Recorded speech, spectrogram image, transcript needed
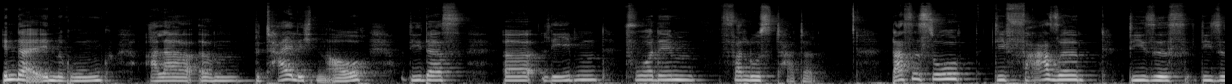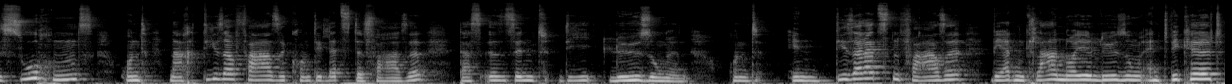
in der Erinnerung aller ähm, Beteiligten auch, die das äh, Leben vor dem Verlust hatte. Das ist so die Phase dieses, dieses Suchens und nach dieser Phase kommt die letzte Phase, das sind die Lösungen. Und in dieser letzten Phase werden klar neue Lösungen entwickelt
